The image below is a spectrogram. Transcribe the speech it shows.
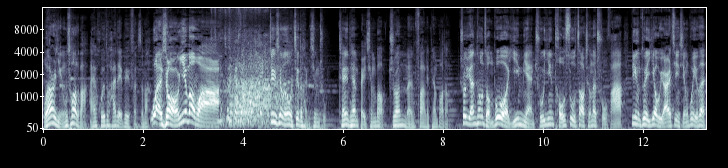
我要是引用错了吧？哎，回头还得被粉丝骂。我容易吗？我 这个新闻我记得很清楚，前几天北青报专门发了一篇报道，说圆通总部已免除因投诉造成的处罚，并对业务员进行慰问，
